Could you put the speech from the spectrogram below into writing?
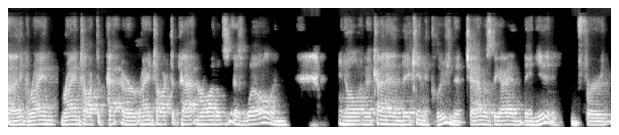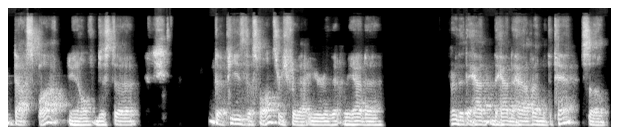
I think Ryan Ryan talked to Pat or Ryan talked to Pat and Rod as, as well, and you know, and it kind of they came to the conclusion that Chad was the guy they needed for that spot. You know, just to to appease the sponsors for that year that we had to or that they had they had to have under the tent. So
